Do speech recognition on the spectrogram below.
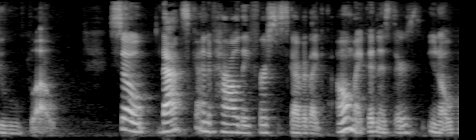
to low. So that's kind of how they first discovered, like, oh my goodness, there's, you know,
